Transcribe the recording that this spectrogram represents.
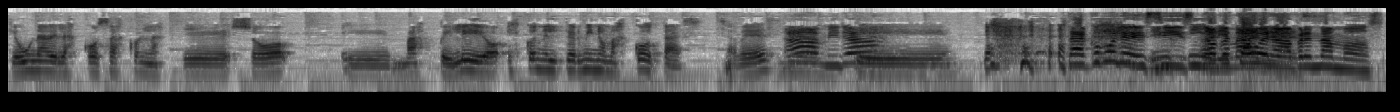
que una de las cosas con las que yo eh, más peleo es con el término mascotas, ¿sabes? Ah, mira. Eh... ¿Cómo le decís? no, pero está bueno, aprendamos.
